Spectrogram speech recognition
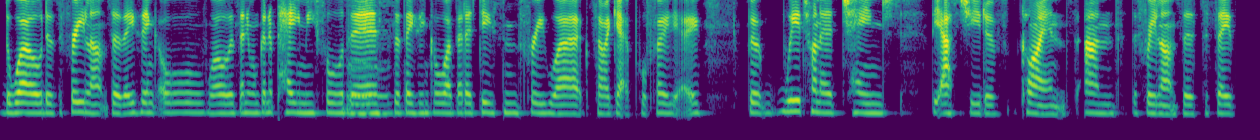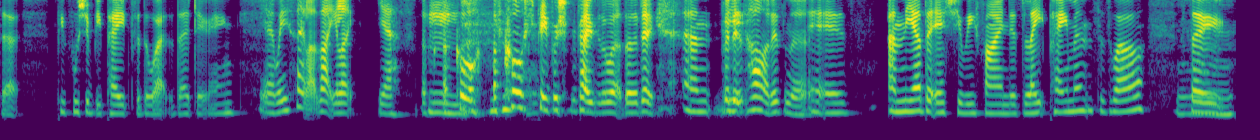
the world as a freelancer, they think, oh, well, is anyone going to pay me for this? Mm. So they think, oh, I better do some free work so I get a portfolio. But we're trying to change the attitude of clients and the freelancers to say that people should be paid for the work that they're doing. Yeah, when you say it like that, you're like, yes, of, of Mm. course, of course, people should be paid for the work that they're doing. And but the- it's hard, isn't it? It is. And the other issue we find is late payments as well. So Mm.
